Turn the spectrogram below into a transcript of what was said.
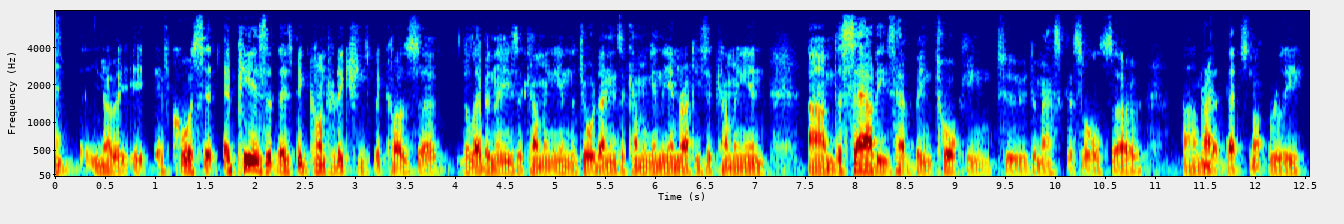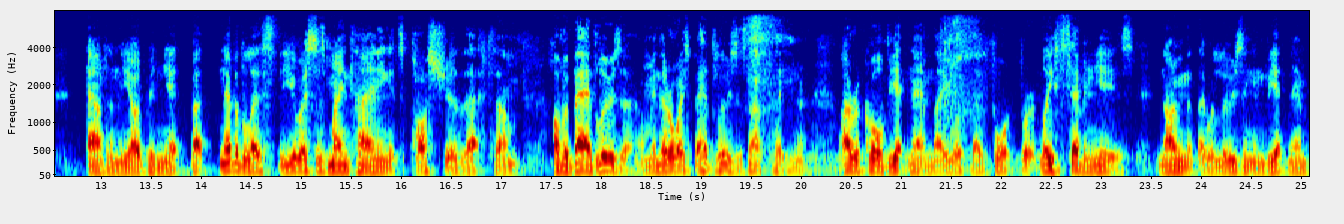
yeah. You know, it, of course, it appears that there's big contradictions because uh, the Lebanese are coming in, the Jordanians are coming in, the Emiratis are coming in. Um, the Saudis have been talking to Damascus also. Um, right. That, that's not really out in the open yet. But nevertheless, the US is maintaining its posture that um, of a bad loser. I mean, they're always bad losers, aren't they? You know, I recall Vietnam. They were, they fought for at least seven years, knowing that they were losing in Vietnam.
